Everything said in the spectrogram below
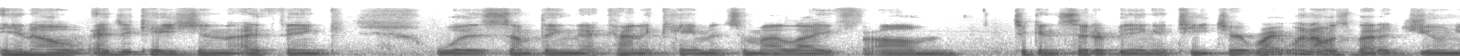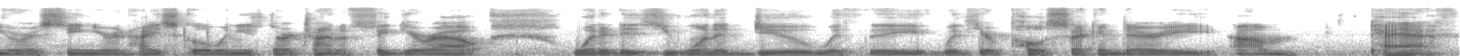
you know, education, I think, was something that kind of came into my life um, to consider being a teacher right when I was about a junior or senior in high school. When you start trying to figure out what it is you want to do with the with your post secondary um, path.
